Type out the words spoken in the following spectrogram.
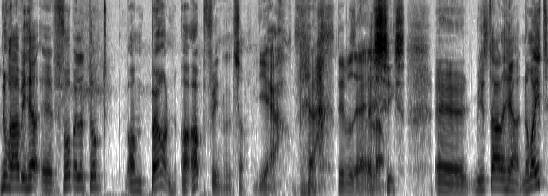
Nu har vi her øh, fup eller dumt om børn og opfindelser. Ja, Ja, det ved jeg eller. præcis. Øh, vi starter her. Nummer et.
